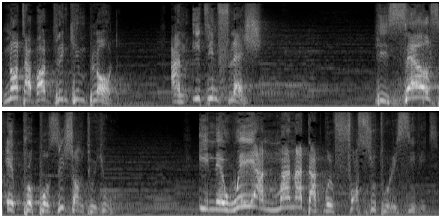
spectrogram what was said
Not about drinking blood and eating flesh. He sells a proposition to you in a way and manner that will force you to receive it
